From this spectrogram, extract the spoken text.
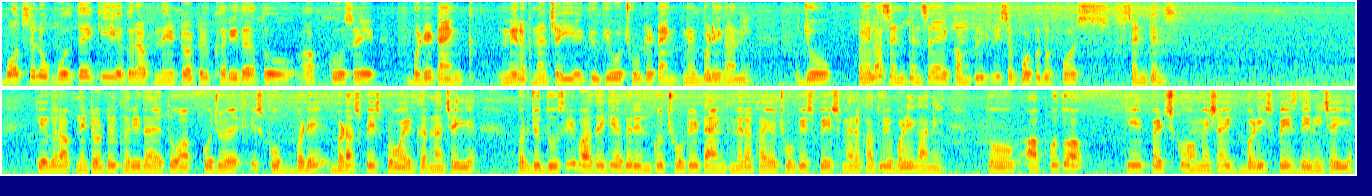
बहुत से लोग बोलते हैं कि अगर आपने टर्टल ख़रीदा तो आपको उसे बड़े टैंक में रखना चाहिए, क्योंकि वो छोटे टैंक में बढ़ेगा नहीं, जो पहला सेंटेंस है I completely support to the first sentence कि अगर आपने टर्टल ख़रीदा है तो आपको जो है इसको बड़े, बड़ा स्पेस प्रोवाइड करना चाहिए। पर जो दूसरी बात है कि अगर इनको छोटे टैंक में रखा या छोटे स्पेस में रखा तो ये बढ़ेगा नहीं। तो आपको तो आपके पेट्स को हमेशा एक बड़ी स्पेस देनी चाहिए।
